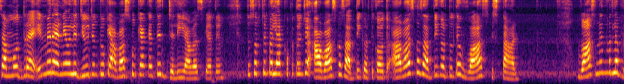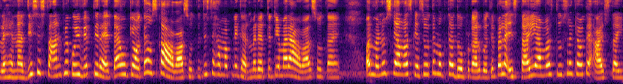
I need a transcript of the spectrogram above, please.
समुद्र है, इनमें रहने वाले जीव जंतुओं के आवास को क्या कहते हैं? जलीय आवास कहते हैं। तो सबसे पहले आपको पता है जो आवास का शाब्दिक अर्थ क्या होता है? आवास का शाब्दिक अर्थ होता है वास स्थान। वास में मतलब रहना। जिस स्थान पे कोई व्यक्ति रहता है, वो क्या होता है? उसका आवास होता है। जैसे हम अपने घर में रहते हैं तो हमारा आवास होता है। और मनुष्य के आवास कैसे होते हैं? मुख्यतः दो प्रकार के होते हैं। पहला, स्थायी आवास दूसरा क्या होता है? अस्थायी।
